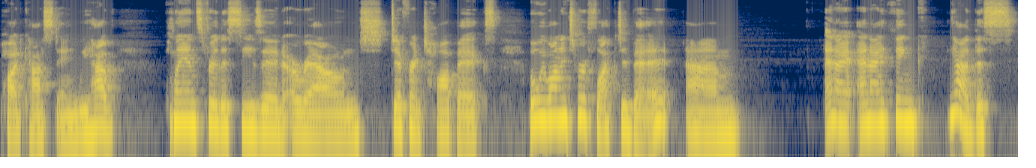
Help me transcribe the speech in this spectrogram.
podcasting. We have plans for this season around different topics, but we wanted to reflect a bit. Um, and I and I think yeah, this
